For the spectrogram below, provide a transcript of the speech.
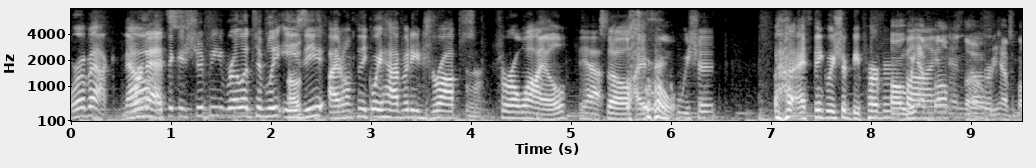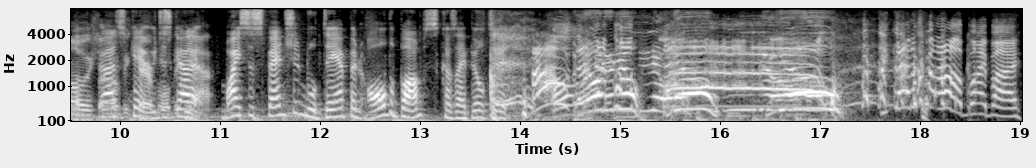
We're back. Now We're I think it should be relatively easy. I don't think we have any drops mm. for a while. Yeah. So I think we should. I think we should be perfect. Oh, we have bumps, though. We have bumps, explosions. though. That's be okay. We careful, just be got careful. it. My suspension will dampen all the bumps because I built it. Ah! Oh, no, no, no, no, no! You gotta. Oh, bye bye.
